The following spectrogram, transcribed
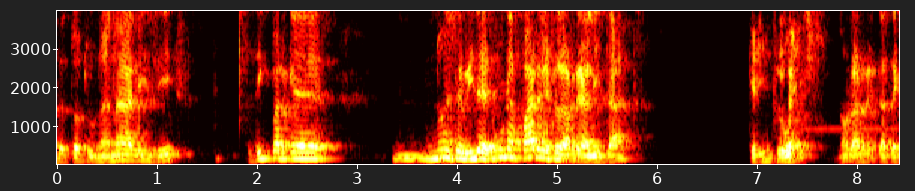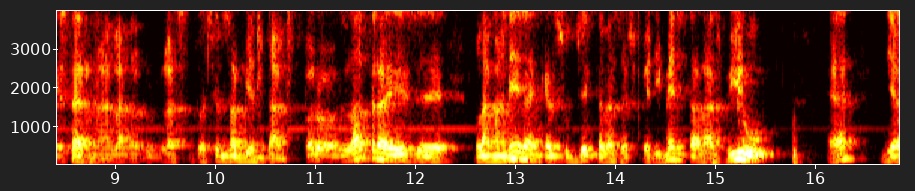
de tot una anàlisi. Dic perquè no és evident. Una part és la realitat, que influeix, no? la realitat externa, la, les situacions ambientals. Però l'altra és eh, la manera en què el subjecte les experimenta, les viu. Eh? Ha,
